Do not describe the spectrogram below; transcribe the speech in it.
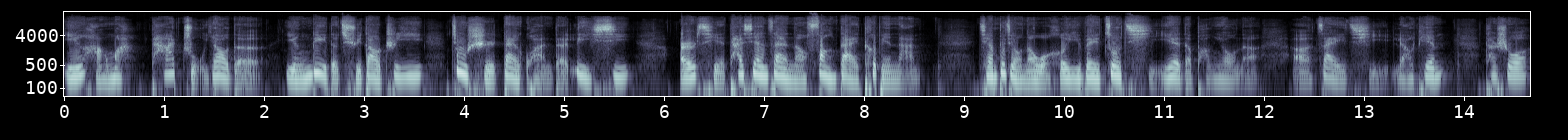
银行嘛，它主要的盈利的渠道之一就是贷款的利息，而且它现在呢放贷特别难。前不久呢，我和一位做企业的朋友呢，呃，在一起聊天，他说，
